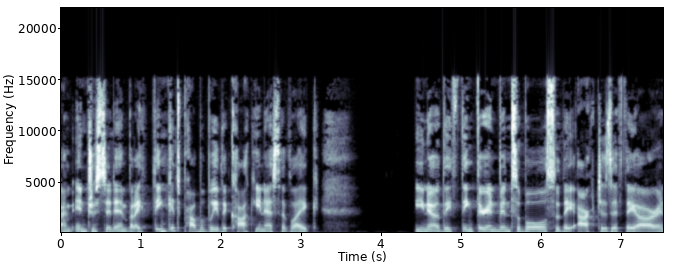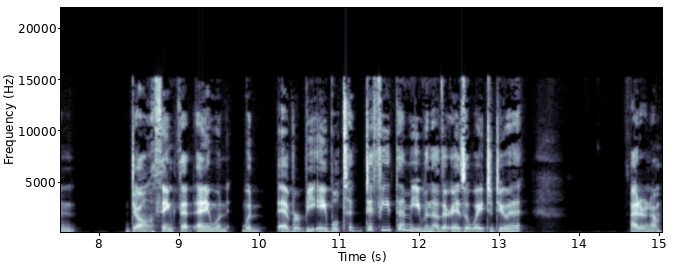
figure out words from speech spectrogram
I'm interested in, but I think it's probably the cockiness of like, you know, they think they're invincible, so they act as if they are and don't think that anyone would ever be able to defeat them, even though there is a way to do it. I don't know.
